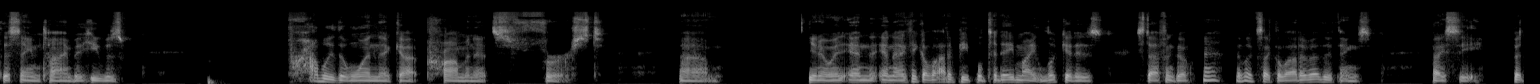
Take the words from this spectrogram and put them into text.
the same time, but he was probably the one that got prominence first. Um, you know, and and I think a lot of people today might look at his stuff and go, eh, it looks like a lot of other things I see. But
